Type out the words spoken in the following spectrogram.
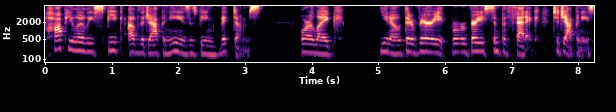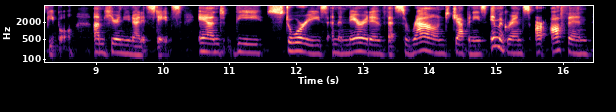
popularly speak of the Japanese as being victims or like, you know, they're very, we're very sympathetic to Japanese people um, here in the United States. And the stories and the narrative that surround Japanese immigrants are often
